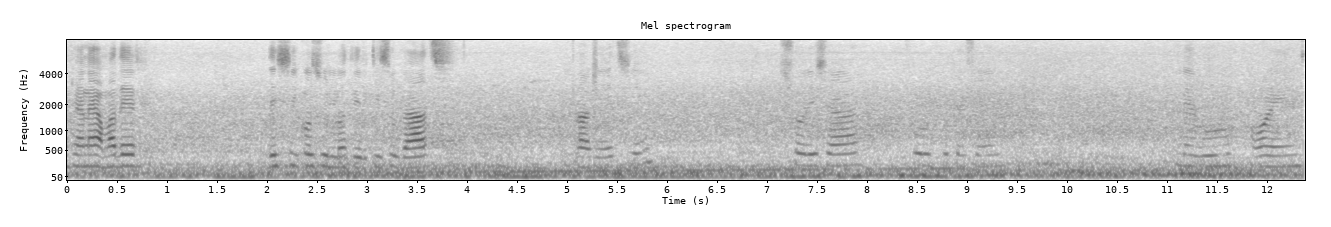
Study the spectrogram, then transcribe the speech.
এখানে আমাদের দেশি কচুল্লতির কিছু গাছ লাগিয়েছি। সরিষা, ফুল ফুটেছে। লেবু অরেঞ্জ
